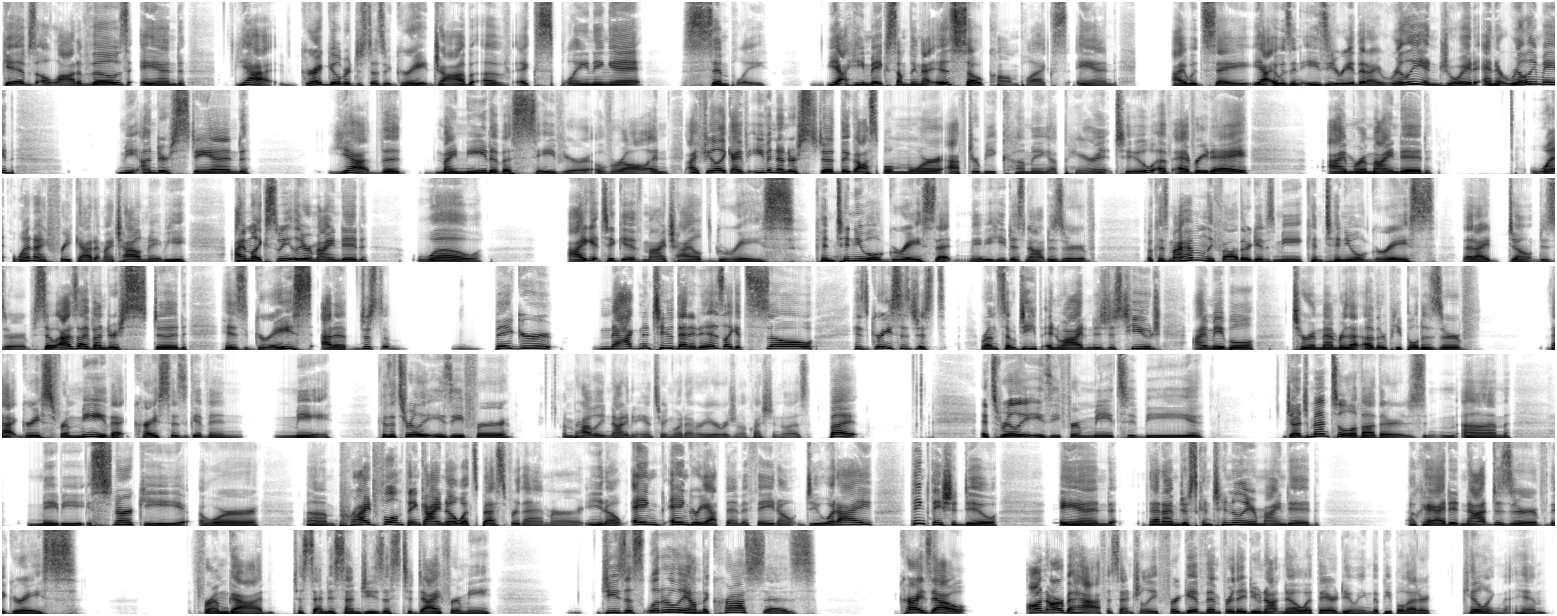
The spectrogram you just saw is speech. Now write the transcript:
gives a lot of those. And yeah, Greg Gilbert just does a great job of explaining it simply. Yeah, he makes something that is so complex. And I would say, yeah, it was an easy read that I really enjoyed. And it really made me understand, yeah, the my need of a savior overall. And I feel like I've even understood the gospel more after becoming a parent too of every day. I'm reminded when when I freak out at my child maybe I'm like sweetly reminded, whoa, I get to give my child grace, continual grace that maybe he does not deserve because my heavenly Father gives me continual grace that I don't deserve. So as I've understood his grace at a just a bigger magnitude that it is, like it's so his grace is just run so deep and wide and is just huge. I'm able to remember that other people deserve that grace from me that Christ has given me. Because it's really easy for, I'm probably not even answering whatever your original question was, but it's really easy for me to be judgmental of others, um, maybe snarky or um, prideful and think I know what's best for them, or you know, ang- angry at them if they don't do what I think they should do, and then I'm just continually reminded, okay, I did not deserve the grace from God to send His Son Jesus to die for me. Jesus literally on the cross says, cries out on our behalf, essentially, forgive them for they do not know what they are doing, the people that are killing him.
